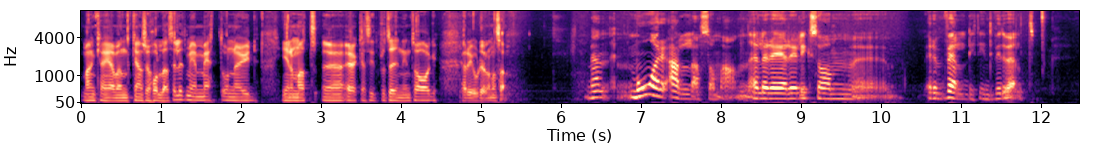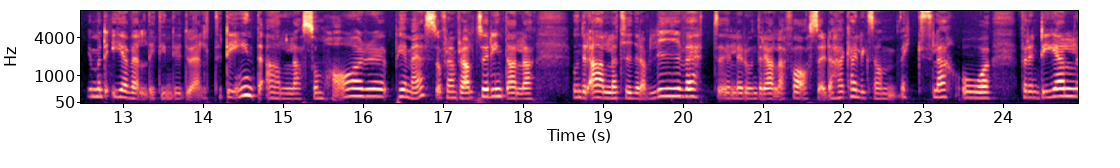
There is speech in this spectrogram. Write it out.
man kan även kanske hålla sig lite mer mätt och nöjd genom att eh, öka sitt proteinintag period eller massa. Men mår alla som Ann eller är det liksom eh, är det väldigt individuellt? Jo men det är väldigt individuellt. Det är inte alla som har eh, PMS och framförallt så är det inte alla under alla tider av livet eller under alla faser. Det här kan liksom växla och för en del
